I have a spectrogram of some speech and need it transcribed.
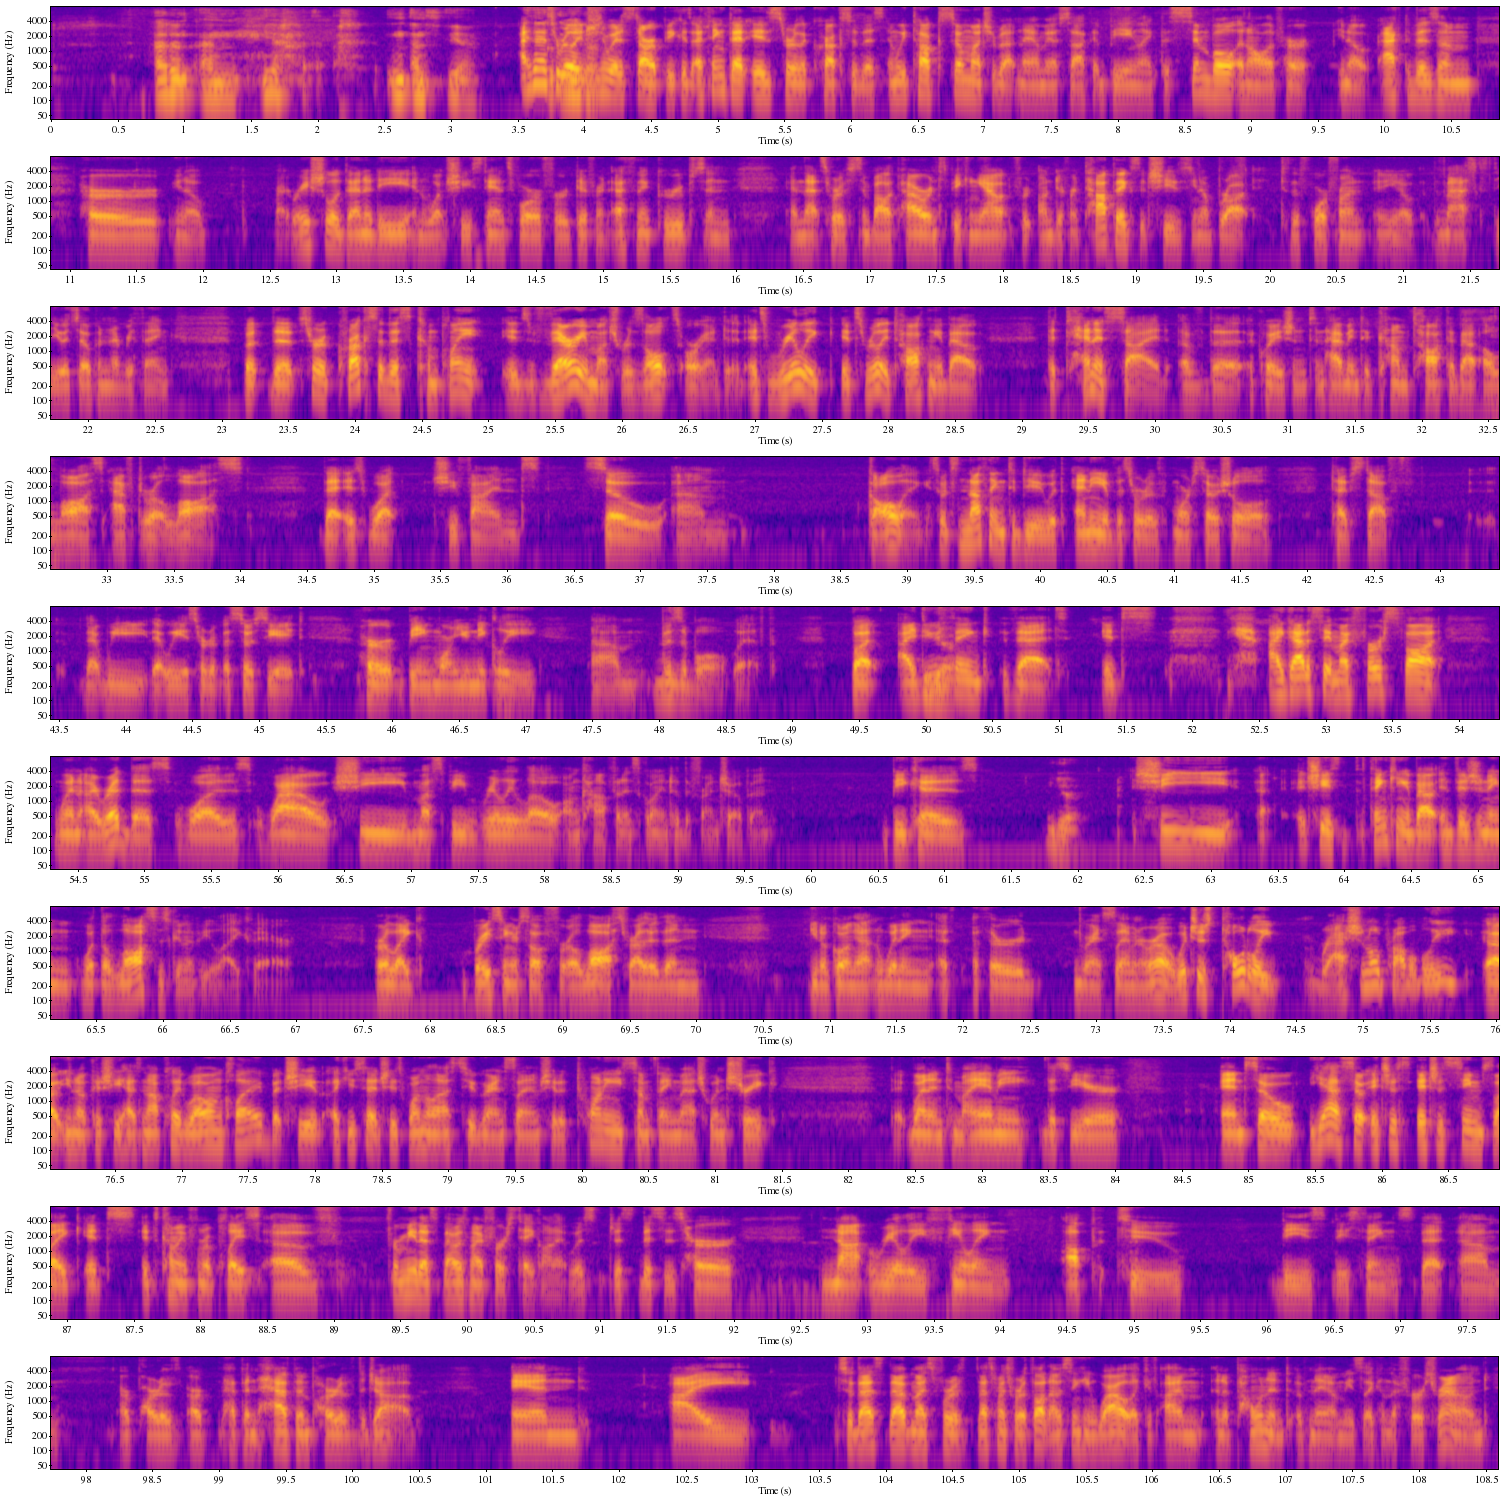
i don't and yeah and, and yeah. I think that's a really interesting way to start because I think that is sort of the crux of this. And we talk so much about Naomi Osaka being like the symbol and all of her, you know, activism, her, you know, biracial identity and what she stands for for different ethnic groups and and that sort of symbolic power and speaking out for on different topics that she's, you know, brought to the forefront, you know, the masks, the US Open and everything. But the sort of crux of this complaint is very much results oriented. It's really it's really talking about the tennis side of the equations and having to come talk about a loss after a loss that is what she finds so um, galling so it's nothing to do with any of the sort of more social type stuff that we that we sort of associate her being more uniquely um, visible with. But i do Yeah. think that it's i gotta say my first thought when I read this was, wow, she must be really low on confidence going to the French Open. Because yeah. she uh, she's thinking about envisioning what the loss is going to be like there, or like bracing herself for a loss rather than you know going out and winning a, a third Grand Slam in a row, which is totally rational, probably. Uh, you know, because she has not played well on clay, but she, like you said, she's won the last two Grand Slams. She had a twenty-something match win streak that went into Miami this year. And so yeah, so it just it just seems like it's it's coming from a place of for me that's that was my first take on it was just this is her not really feeling up to these these things that um, are part of are have been have been part of the job. And I so that's that my sort of that's my sort of thought. I was thinking, wow, like if I'm an opponent of Naomi's like in the first round,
